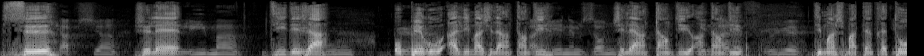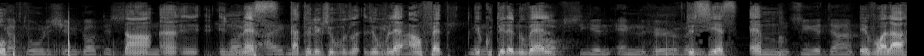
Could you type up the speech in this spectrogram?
Ceux, je l'ai dit déjà, au Pérou, à Lima, je l'ai entendu. Je l'ai entendu, entendu. Dimanche matin très tôt, dans une messe catholique, je voulais, je voulais en fait écouter les nouvelles de CSM. Et voilà,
